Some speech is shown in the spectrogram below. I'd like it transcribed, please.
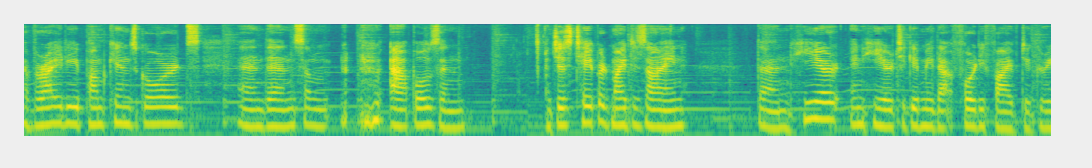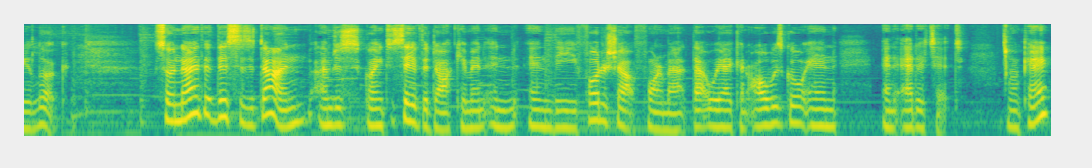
a variety of pumpkins, gourds, and then some apples and just tapered my design down here and here to give me that 45 degree look. So now that this is done, I'm just going to save the document in, in the Photoshop format. That way I can always go in and edit it. Okay,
